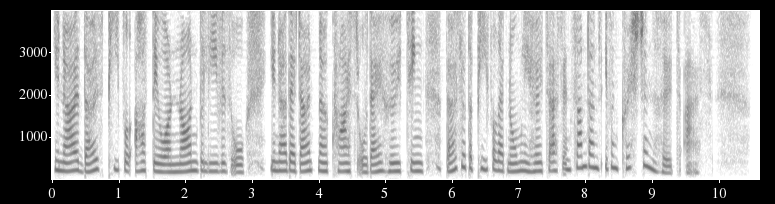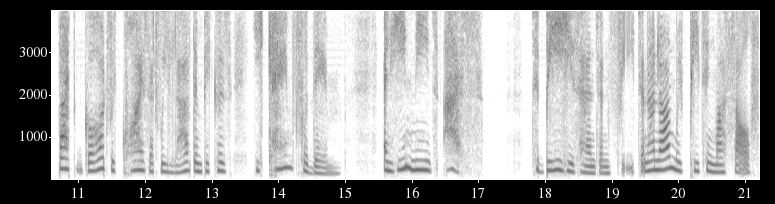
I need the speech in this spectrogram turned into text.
You know, those people out there who are non believers or, you know, they don't know Christ or they're hurting, those are the people that normally hurt us, and sometimes even Christians hurt us. But God requires that we love them because He came for them and He needs us to be his hands and feet. And I know I'm repeating myself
